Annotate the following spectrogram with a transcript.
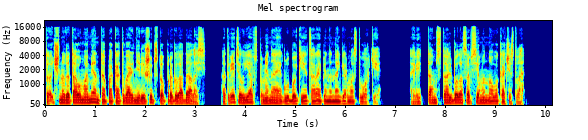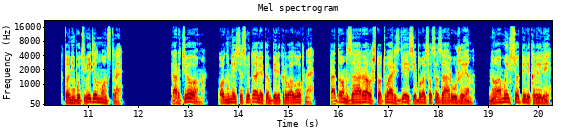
«Точно до того момента, пока тварь не решит, что проголодалась», — ответил я, вспоминая глубокие царапины на гермостворке. А ведь там сталь была совсем иного качества. «Кто-нибудь видел монстра?» «Артём! Он вместе с Виталиком перекрывал окна. Потом заорал, что тварь здесь, и бросился за оружием. Ну а мы все перекрыли.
